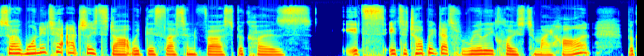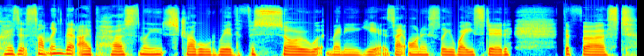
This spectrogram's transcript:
So I wanted to actually start with this lesson first because it's it's a topic that's really close to my heart because it's something that I personally struggled with for so many years. I honestly wasted the first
